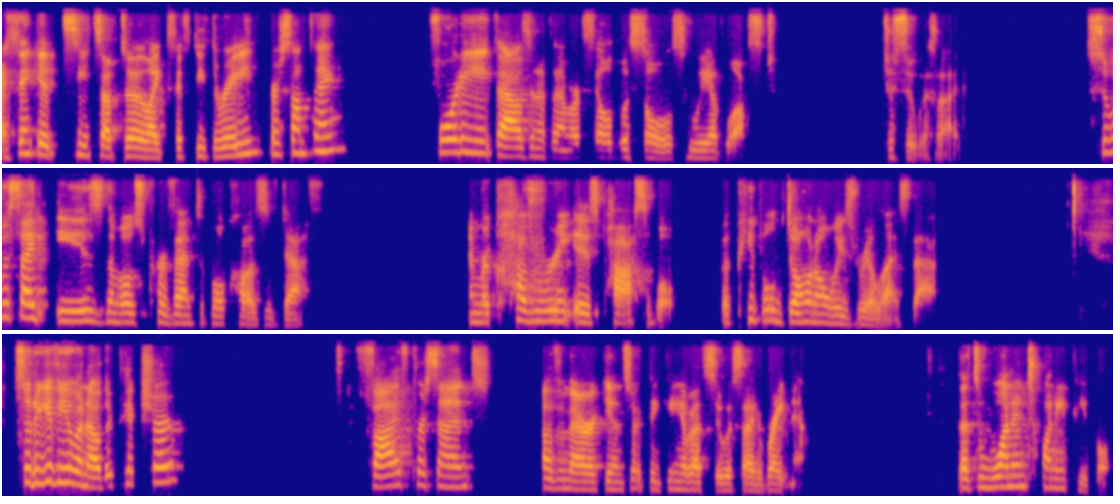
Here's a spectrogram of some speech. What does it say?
I think it seats up to like 53 or something. 48,000 of them are filled with souls who we have lost to suicide. Suicide is the most preventable cause of death, and recovery is possible, but people don't always realize that. So to give you another picture, 5% of Americans are thinking about suicide right now. That's one in 20 people.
